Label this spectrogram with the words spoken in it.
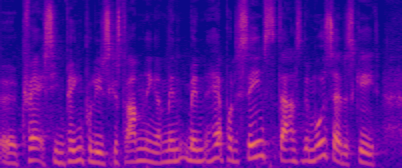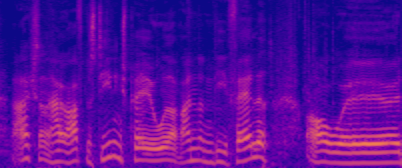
øh, kvæg sine pengepolitiske stramninger. Men, men her på det seneste, der er altså det modsatte sket. Aktierne har jo haft en stigningsperiode, og renterne de er faldet, og øh,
